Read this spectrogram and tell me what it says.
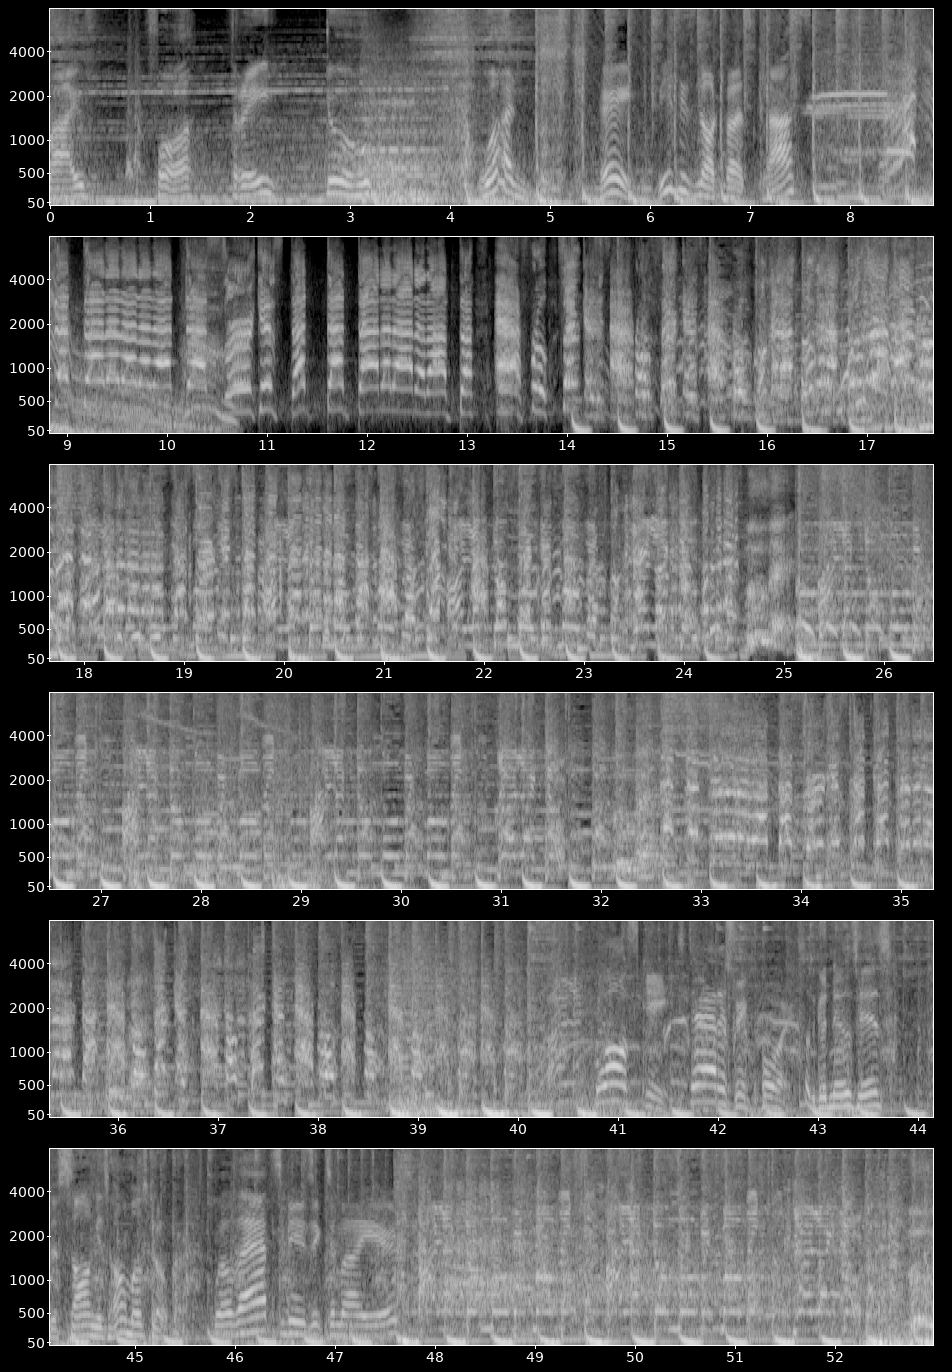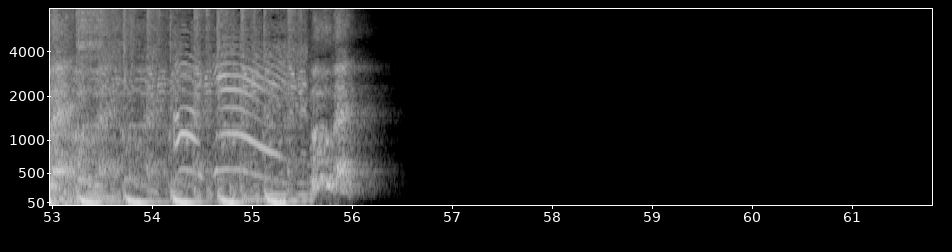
Five, four, three, two, one. Hey, this is not first class. Kowalski. Status report. Well, the good news is, the song is almost over. Well, that's music to my ears.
